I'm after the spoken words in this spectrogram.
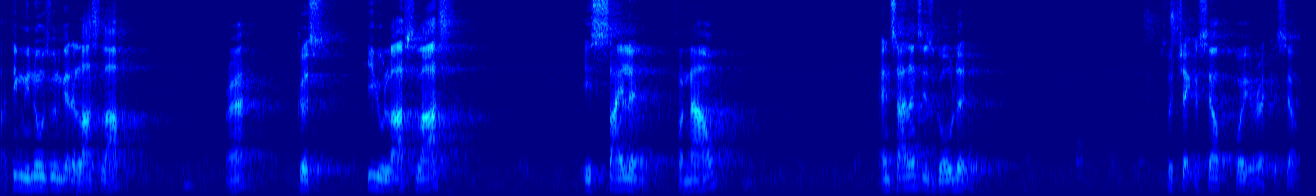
I think we know who's going to get the last laugh, right? Because he who laughs last is silent for now, and silence is golden. So check yourself before you wreck yourself.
